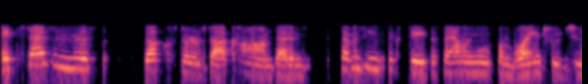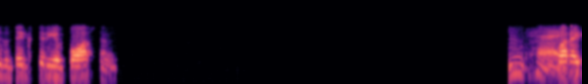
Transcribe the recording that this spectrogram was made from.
it says in this Ducksters.com that in 1768 the family moved from Braintree to the big city of Boston. Okay. But I,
